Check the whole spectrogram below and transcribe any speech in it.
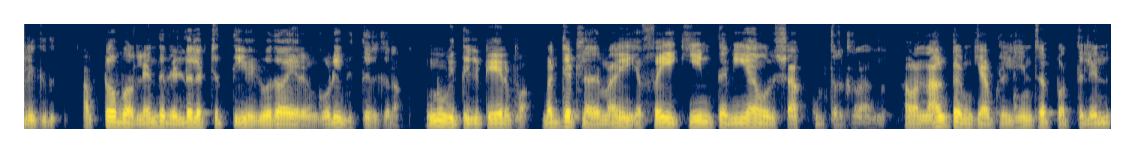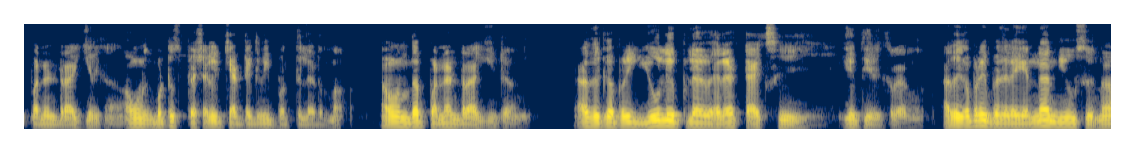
இருக்குது. அக்டோபர்லேருந்து ரெண்டு லட்சத்தி எழுபதாயிரம் கோடி விற்றுருக்கிறான் இன்னும் விற்றுக்கிட்டே இருப்பான். பட்ஜெட்டில் அது மாதிரி எஃப்ஐக்கின்னு தனியாக ஒரு ஷாக் கொடுத்துருக்குறாங்க. அவன் லாங் டேர்ம் கேபிட்டல் கெயின்ஸை பத்துலேருந்து பன்னெண்டு ஆக்கியிருக்கான். அவனுக்கு மட்டும் ஸ்பெஷல் கேட்டகரி பத்தில் இருந்தான். அவன் தான் பன்னெண்டு ஆக்கிட்டாங்க. அதுக்கப்புறம் யூலிப்பில் வேறு டேக்ஸு ஏற்றிருக்கிறாங்க அதுக்கப்புறம் இப்போ இதில் என்ன நியூஸுன்னா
